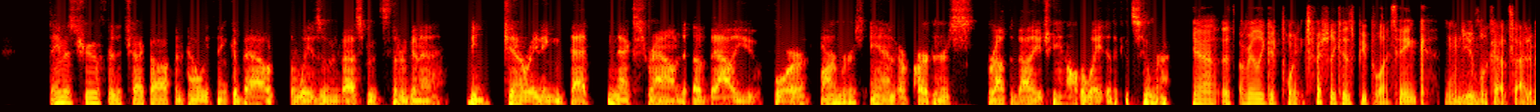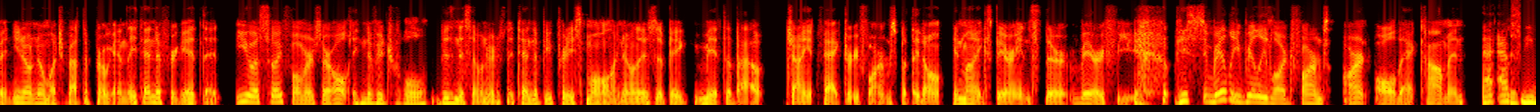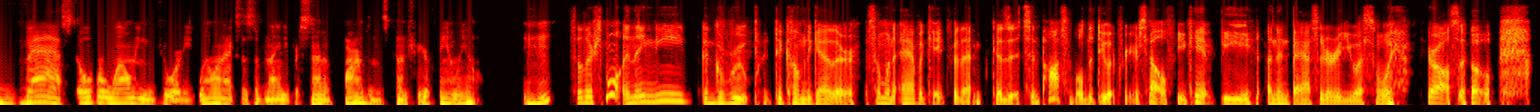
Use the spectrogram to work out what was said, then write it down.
same is true for the checkoff and how we think about the waves of investments that are going to be generating that next round of value for farmers and our partners throughout the value chain all the way to the consumer. Yeah, that's a really good point, especially because people, I think, when you look outside of it, you don't know much about the program. They tend to forget that U.S. soy farmers are all individual business owners. They tend to be pretty small. I know there's a big myth about giant factory farms, but they don't, in my experience, they're very few. These really, really large farms aren't all that common. The vast, overwhelming majority, well in excess of 90% of farms in this country are family owned. Mm-hmm. So they're small and they need a group to come together, someone to advocate for them because it's impossible to do it for yourself. You can't be an ambassador to US soy. You're also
